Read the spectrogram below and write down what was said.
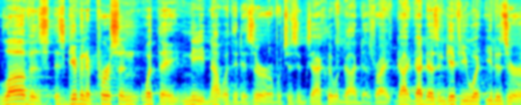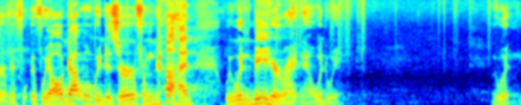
Love is, is giving a person what they need, not what they deserve, which is exactly what God does, right? God, God doesn't give you what you deserve. If, if we all got what we deserve from God, we wouldn't be here right now, would we? We wouldn't.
